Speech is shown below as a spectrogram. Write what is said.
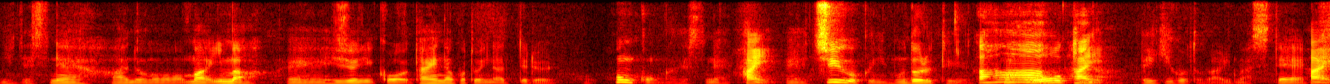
にですねあの、まあ、今、えー、非常にこう大変なことになっている香港がですね、はい。えー、中国に戻るというまあ、大きな出来事がありまして、はい、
